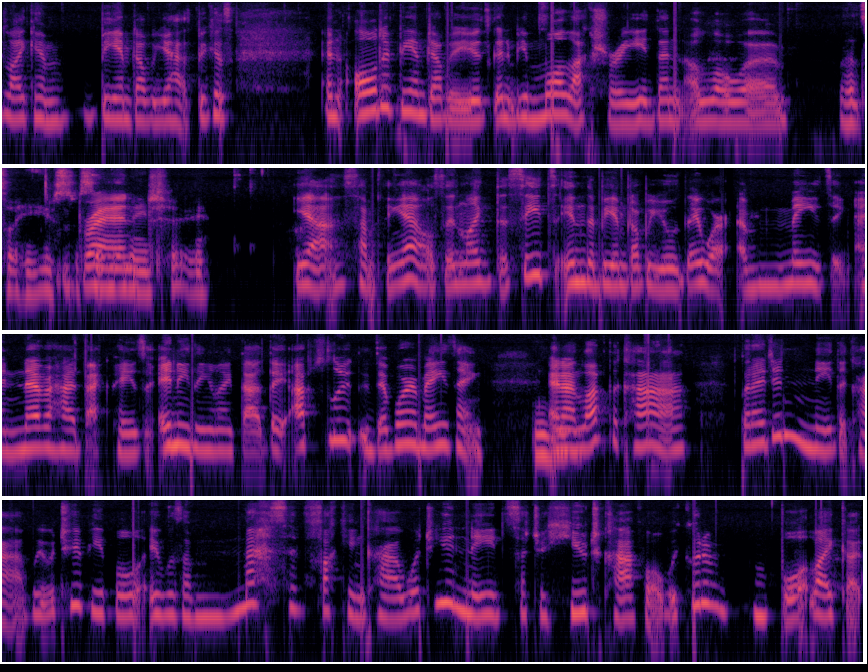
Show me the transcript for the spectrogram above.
like a BMW has because an older BMW is going to be more luxury than a lower That's what he used to say to me too. yeah, something else. And like the seats in the BMW, they were amazing. I never had back pains or anything like that. They absolutely they were amazing. And I Mhm. loved the car, but I didn't need the car. We were two people. It was a massive fucking car. What do you need such a huge car for? We could have bought like a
